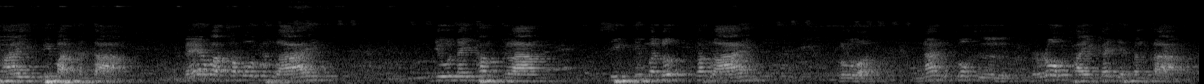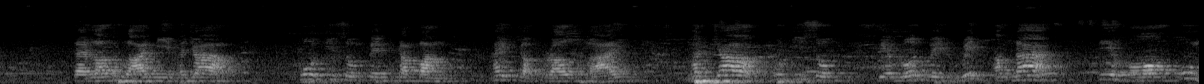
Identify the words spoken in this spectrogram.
ภัยพิบัติต่างๆ แม้ว่าข้าพเจ้าทั้งหลาย อยู่ในท่ามกลาง สิ่งที่มนุษย์ทั้งหลายกลัวนั่นก็คือโรคภัยไข้เจ็บต่างๆ แต่เราทั้งหลายมีพระเจ้า ผู้ที่ทรงเป็นกำบังให้กับเราทั้งหลาย พระเจ้าผู้ที่ทรง เปี่ยมล้นด้วยฤทธิ์อำนาจที่ห่ออุ้ม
